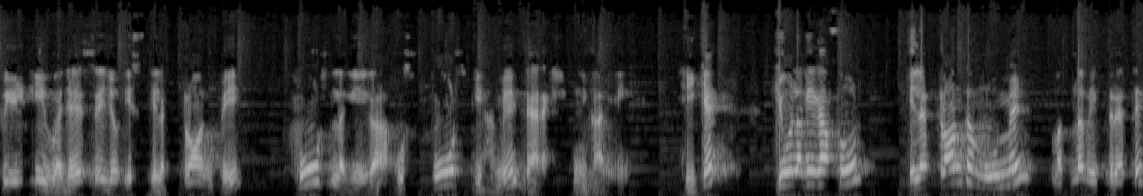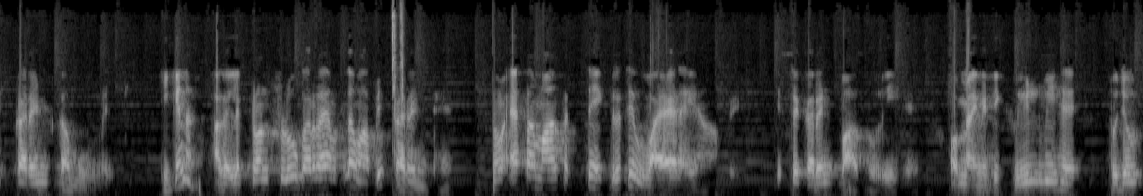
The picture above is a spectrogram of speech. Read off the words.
फ़ील्ड की वजह से जो इस इलेक्ट्रॉन पे फोर्स लगेगा, उस फोर्स की हमें डायरेक्शन निकालनी है। ठीक है? क्यों लगेगा फोर्स इलेक्ट्रॉन का मूवमेंट मतलब एक तरह से करंट का मूवमेंट ठीक है ना? अगर इलेक्ट्रॉन फ्लो कर रहा है मतलब वहाँ पे करंट है। तो हम ऐसा मान सकते हैं, एक तरह से वायर है यहाँ पे। इससे करंट पास हो रही है और मैग्नेटिक फ़ील्ड भी है। तो जब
